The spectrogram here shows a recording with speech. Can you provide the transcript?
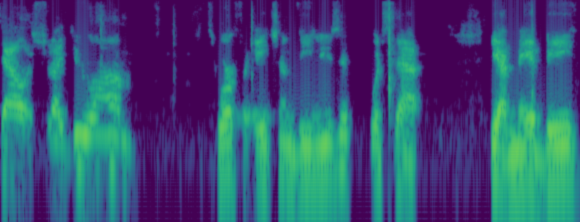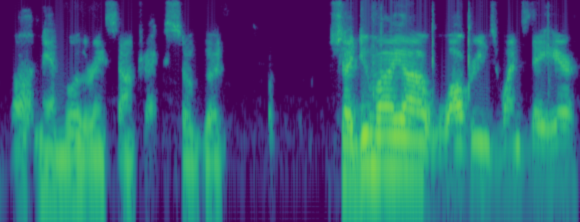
Dallas, should I do um work for HMV Music? What's that? Yeah, may it be. Oh man, Lord of the Rings soundtrack is so good. Should I do my uh Walgreens Wednesday here?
